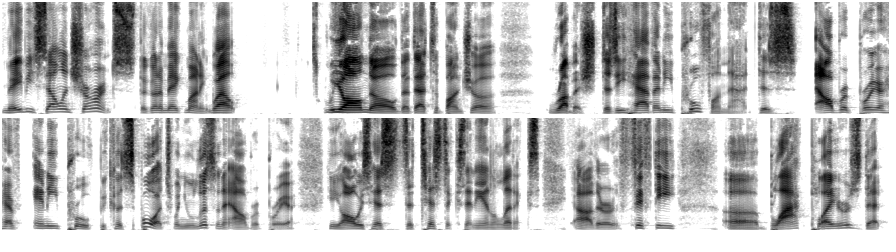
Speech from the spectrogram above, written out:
maybe sell insurance. They're going to make money. Well, we all know that that's a bunch of rubbish. Does he have any proof on that? Does Albert Breer have any proof? Because sports, when you listen to Albert Breer, he always has statistics and analytics. Uh, there are 50 uh, black players that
